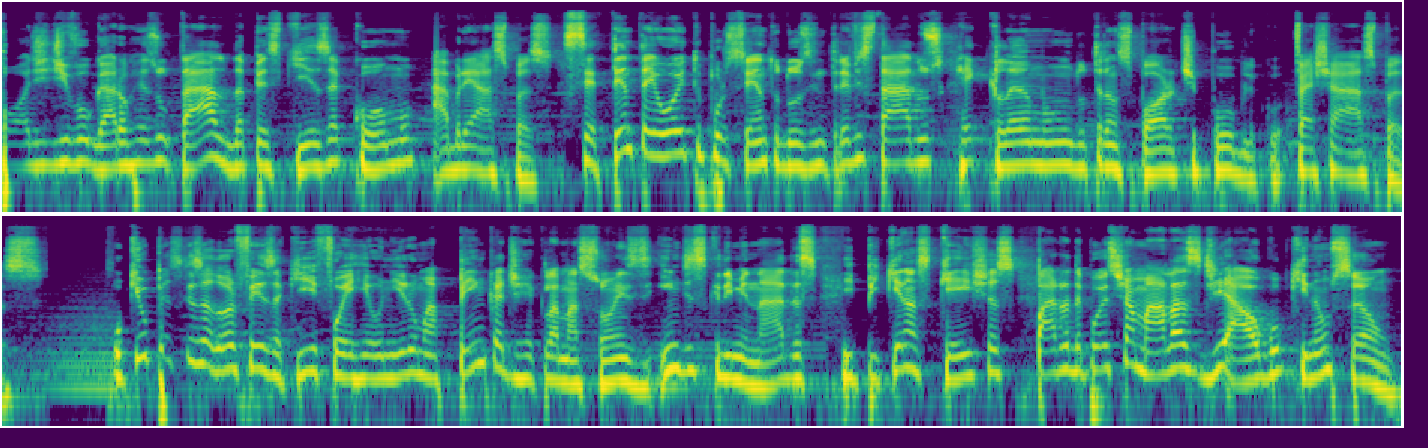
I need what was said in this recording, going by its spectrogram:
pode divulgar o resultado da pesquisa como, abre aspas, 78% dos entrevistados reclamam do transporte público, fecha aspas. O que o pesquisador fez aqui foi reunir uma penca de reclamações indiscriminadas e pequenas queixas para depois chamá-las de algo que não são.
